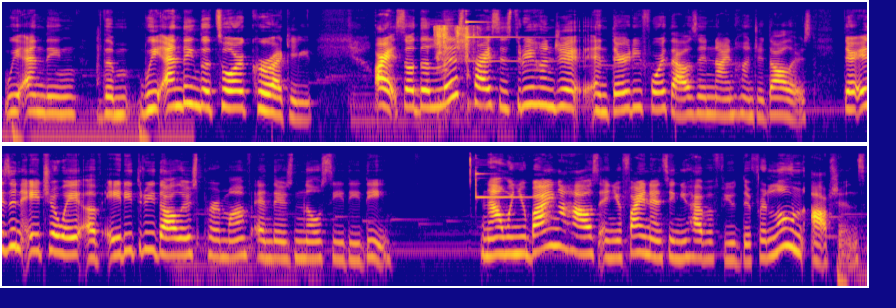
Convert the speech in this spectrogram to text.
we ending the we ending the tour correctly. All right, so the list price is $334,900. There is an HOA of $83 per month and there's no CDD. Now, when you're buying a house and you're financing, you have a few different loan options.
